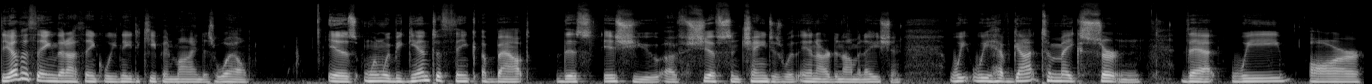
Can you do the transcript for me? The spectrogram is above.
The other thing that I think we need to keep in mind as well is when we begin to think about this issue of shifts and changes within our denomination, we, we have got to make certain that we are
